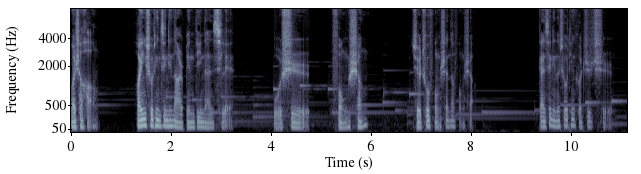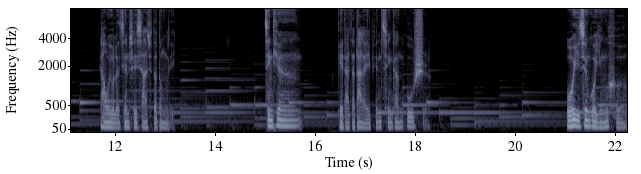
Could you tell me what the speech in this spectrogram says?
晚上好，欢迎收听今天的耳边低喃系列，我是冯生，绝处逢生的冯生。感谢您的收听和支持，让我有了坚持下去的动力。今天给大家带来一篇情感故事。我已见过银河，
